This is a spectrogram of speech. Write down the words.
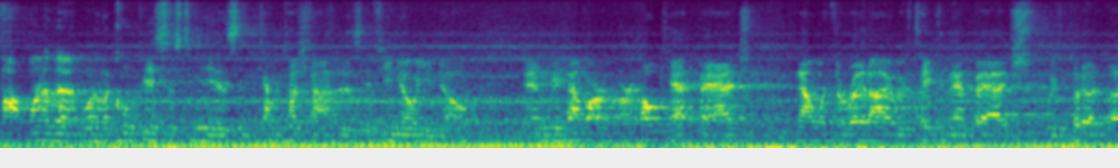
uh, one of the one of the cool pieces to me is Kevin touched on it is if you know, you know. And we have our, our Hellcat badge. Now with the Redeye, we've taken that badge, we've put a, a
